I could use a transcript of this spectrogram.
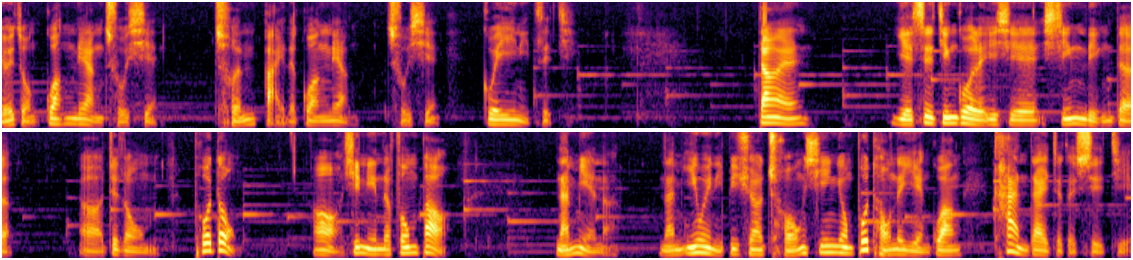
有一种光亮出现，纯白的光亮出现。皈依你自己，当然也是经过了一些心灵的呃这种波动哦，心灵的风暴难免呢，难因为你必须要重新用不同的眼光看待这个世界，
